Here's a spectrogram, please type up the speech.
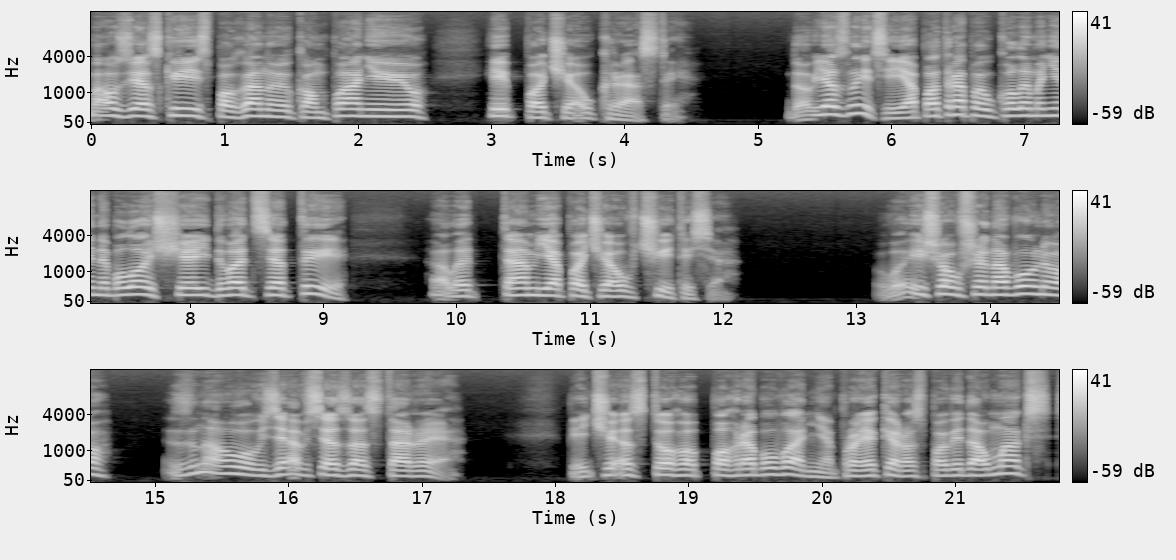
мав зв'язки з поганою компанією і почав красти. До в'язниці я потрапив, коли мені не було ще й двадцяти, але там я почав вчитися. Вийшовши на волю, знову взявся за старе. Під час того пограбування, про яке розповідав Макс,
